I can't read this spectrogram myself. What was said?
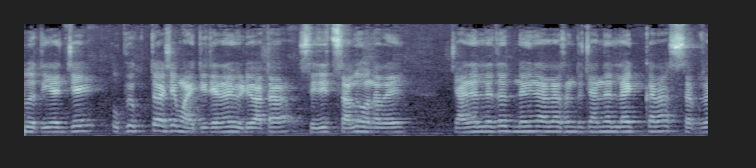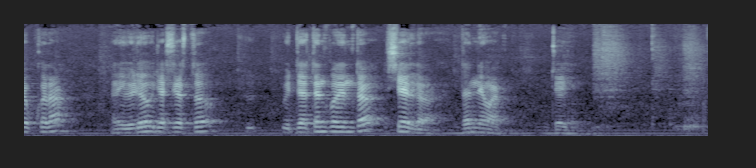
भरती यांचे उपयुक्त असे माहिती देणारे व्हिडिओ आता सिरीज चालू होणार आहे. चॅनलला जर नवीन आला असेल तर चॅनल लाईक करा सबस्क्राईब करा आणि व्हिडिओ जास्तीत जास्त विद्यार्थ्यांपर्यंत शेअर करा. धन्यवाद. जय हिंद.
